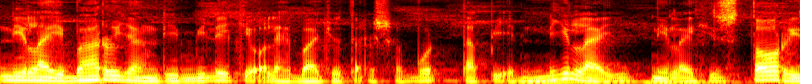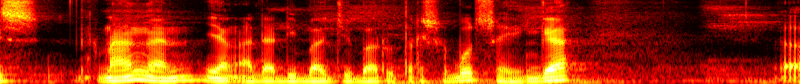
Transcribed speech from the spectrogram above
nilai baru yang dimiliki oleh baju tersebut, tapi nilai nilai historis kenangan yang ada di baju baru tersebut sehingga e,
